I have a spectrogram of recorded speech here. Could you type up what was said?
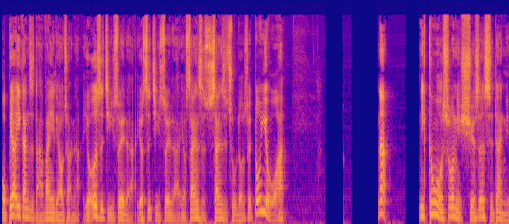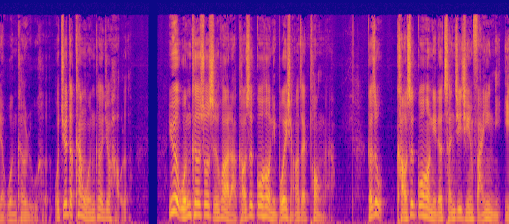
我不要一竿子打翻一条船啊！有二十几岁的，有十几岁的，有三十三十出头岁都有啊。那。你跟我说你学生时代你的文科如何？我觉得看文科就好了，因为文科说实话啦，考试过后你不会想要再碰啦。可是考试过后你的成绩其实反映你一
